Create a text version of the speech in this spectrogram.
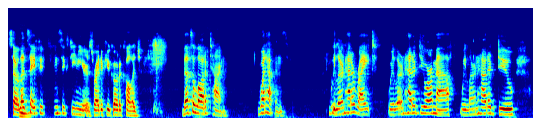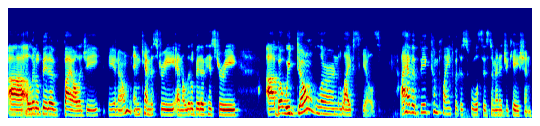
So mm-hmm. let's say 15, 16 years, right? If you go to college, that's a lot of time. What happens? We learn how to write. We learn how to do our math. We learn how to do uh, a little bit of biology, you know, and chemistry and a little bit of history. Uh, but we don't learn life skills. I have a big complaint with the school system and education.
